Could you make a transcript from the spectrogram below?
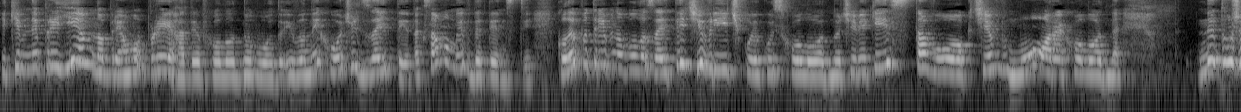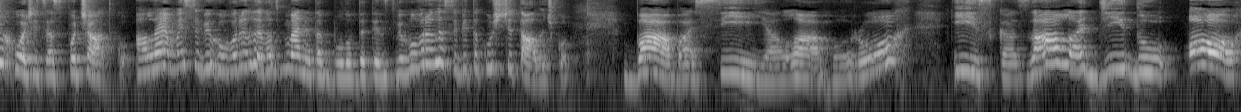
яким неприємно прямо пригати в холодну воду, і вони хочуть зайти. Так само ми в дитинстві. Коли потрібно було зайти чи в річку якусь холодну, чи в якийсь ставок, чи в море холодне. Не дуже хочеться спочатку, але ми собі говорили, от в мене так було в дитинстві, говорили собі таку щиталочку. Баба сіяла горох і сказала діду ох!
